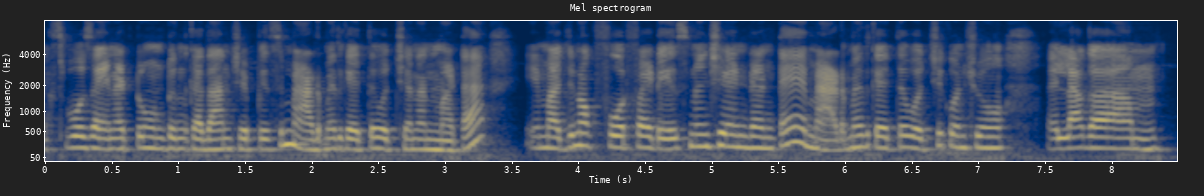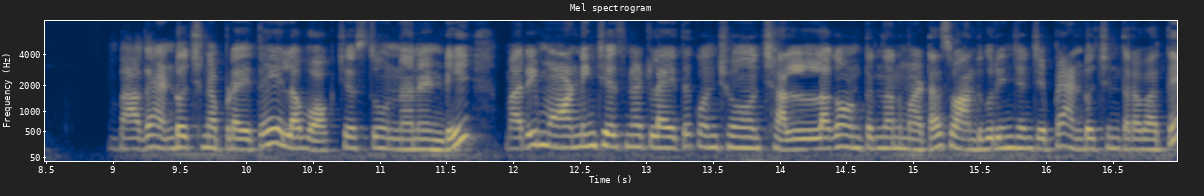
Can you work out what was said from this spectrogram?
ఎక్స్పోజ్ అయినట్టు ఉంటుంది కదా అని చెప్పేసి మేడ మీదకి అయితే వచ్చానమాట ఈ మధ్యన ఒక ఫోర్ ఫైవ్ డేస్ నుంచి ఏంటంటే మేడ మీదకి అయితే వచ్చి కొంచెం ఇలాగా బాగా ఎండ వచ్చినప్పుడు అయితే ఇలా వాక్ చేస్తూ ఉన్నానండి. మరి మార్నింగ్ చేసినట్లయితే కొంచెం చల్లగా ఉంటుందన్నమాట. సో అందు గురించి అని చెప్పి ఎండ వచ్చిన తర్వాతే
